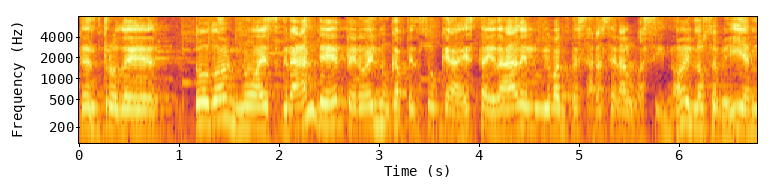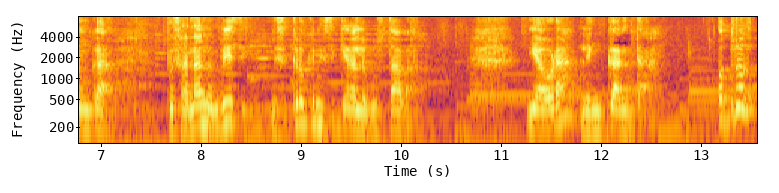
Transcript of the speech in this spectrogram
dentro de todo no es grande, pero él nunca pensó que a esta edad él iba a empezar a hacer algo así, ¿no? Él no se veía nunca pues andando en bici. Creo que ni siquiera le gustaba. Y ahora le encanta. Otro,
